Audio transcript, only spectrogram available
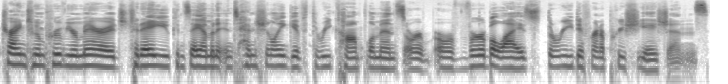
trying to improve your marriage, today you can say, I'm going to intentionally give three compliments or, or verbalize three different appreciations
